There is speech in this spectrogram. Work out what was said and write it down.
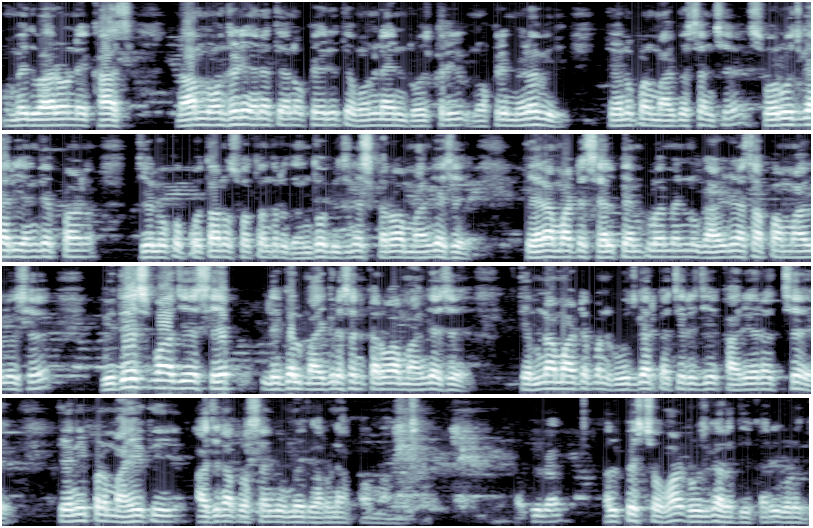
ઉમેદવારોને ખાસ નામ નોંધણી અને તેનો કઈ રીતે ઓનલાઈન રોજગારી નોકરી મેળવવી તેનું પણ માર્ગદર્શન છે. સ્વરોજગારી અંગે પણ જે લોકો પોતાનો સ્વતંત્ર ધંધો બિઝનેસ કરવા માંગે છે તેના માટે સેલ્ફ એમ્પ્લોયમેન્ટનું ગાઈડન્સ આપવામાં આવ્યું છે. વિદેશમાં જે સેફ લીગલ માઇગ્રેશન કરવા માંગે છે તેમના માટે પણ રોજગાર કચેરી જે કાર્યરત છે તેની પણ માહિતી આજના પ્રસંગે ઉમેદવારોને આપવામાં આવે છે. અલ્પેશ ચૌહાણ રોજગાર અધિકારી વડોદરા.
